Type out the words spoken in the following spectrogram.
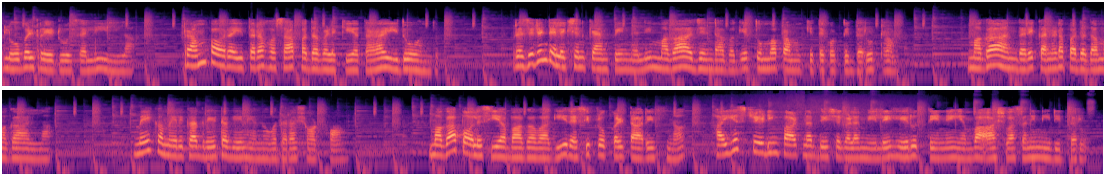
ಗ್ಲೋಬಲ್ ಟ್ರೇಡ್ ರೂಲ್ಸ್ ಅಲ್ಲಿ ಇಲ್ಲ. ಟ್ರಂಪ್ ಅವರ ಇತರ ಹೊಸ ಪದ ಬಳಕೆಯ ತರ ಇದು ಒಂದು. ಪ್ರೆಸಿಡೆಂಟ್ ಎಲೆಕ್ಷನ್ ಕ್ಯಾಂಪೇನ್ನಲ್ಲಿ ಮಗ ಅಜೆಂಡಾ ಬಗ್ಗೆ ತುಂಬಾ ಪ್ರಾಮುಖ್ಯತೆ ಕೊಟ್ಟಿದ್ದರು ಟ್ರಂಪ್. ಮಗ ಅಂದರೆ ಕನ್ನಡ ಪದದ ಮಗ ಅಲ್ಲ. ಮೇಕ್ ಅಮೆರಿಕಾ ಗ್ರೇಟ್ ಅಗೇನ್ ಎನ್ನುವುದರ ಶಾರ್ಟ್ ಫಾರ್ಮ್. ಮಗ ಪಾಲಿಸಿಯ ಭಾಗವಾಗಿ ರೆಸಿಪ್ರೋಕಲ್ ಟಾರಿಫ್ನ ಹೈಯೆಸ್ಟ್ ಟ್ರೇಡಿಂಗ್ ಪಾರ್ಟ್ನರ್ ದೇಶಗಳ ಮೇಲೆ ಹೇರುತ್ತೇನೆ ಎಂಬ ಆಶ್ವಾಸನೆ ನೀಡಿದ್ದರು.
